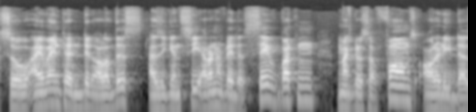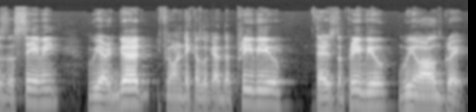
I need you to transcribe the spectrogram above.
So I went and did all of this. As you can see, I don't have to hit the save button. Microsoft Forms already does the saving. We are good. If you want to take a look at the preview, there's the preview. We are all great.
